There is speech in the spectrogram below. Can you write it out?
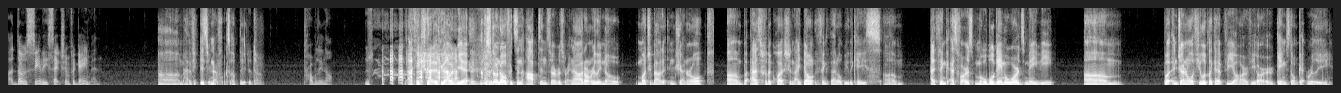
I don't see any section for gaming. Um, have you, is your Netflix updated? Probably not. I think, I think that would be it. I just don't know if it's an opt-in service right now. I don't really know much about it in general. Um, but as for the question, I don't think that'll be the case. Um, I think as far as mobile game awards, maybe. Um, but in general, if you look like at VR, VR games don't get really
